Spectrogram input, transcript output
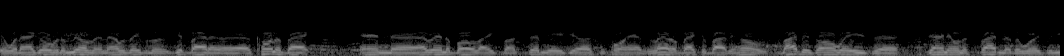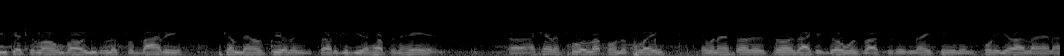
uh, when I go over the middle, and I was able to get by the uh, cornerback, and uh, I ran the ball like about 78 yards before I had the lateral back to Bobby Holmes. Bobby's always uh, down there on the spot, in other words. When you catch a long ball, you can look for Bobby to come downfield and try to give you a helping hand. Uh, I kind of pulled up on the play, and when I saw that as far as I could go was about to the 19 and the 20-yard line, I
